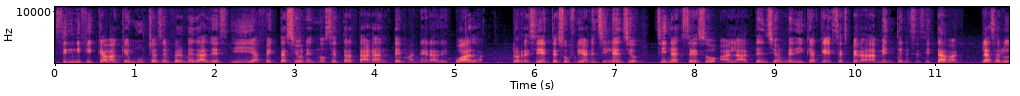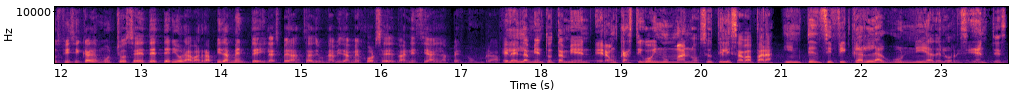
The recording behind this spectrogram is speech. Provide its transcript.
significaban que muchas enfermedades y afectaciones no se trataran de manera adecuada. Los residentes sufrían en silencio sin acceso a la atención médica que desesperadamente necesitaban. La salud física de muchos se deterioraba rápidamente y la esperanza de una vida mejor se desvanecía en la penumbra. El aislamiento también era un castigo inhumano, se utilizaba para intensificar la agonía de los residentes.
